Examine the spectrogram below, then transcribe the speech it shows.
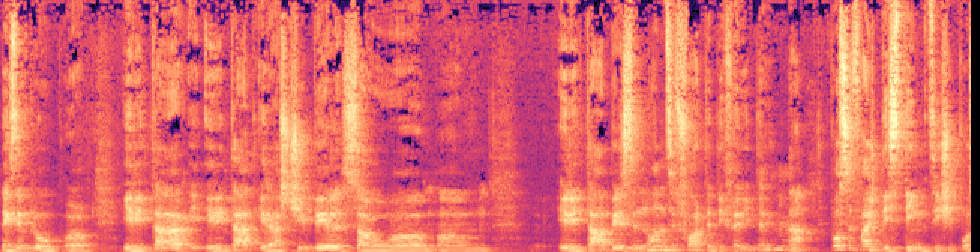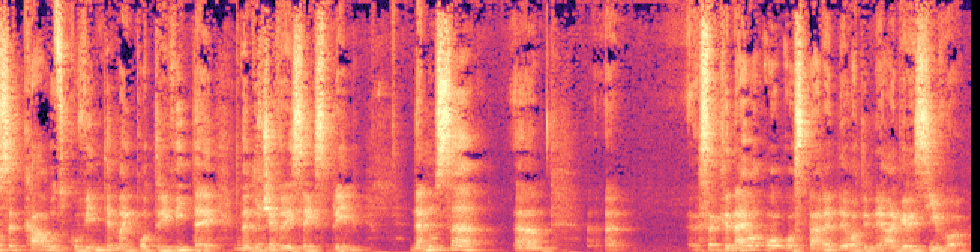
De exemplu, uh, irita, iritat, irascibil sau uh, um, iritabil sunt nuanțe foarte diferite. Mhm. Da? Poți să faci distinții și poți să cauți cuvinte mai potrivite pentru ce vrei să exprimi. Dar nu să... Uh, uh, să când ai o, o, o stare de o atitudine agresivă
